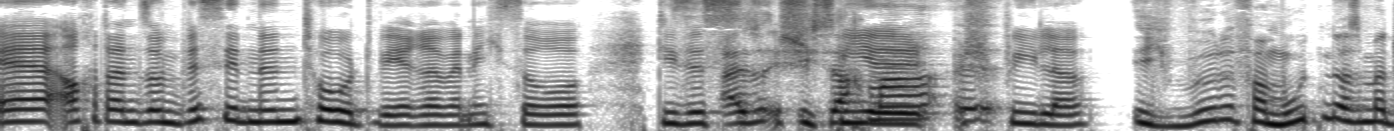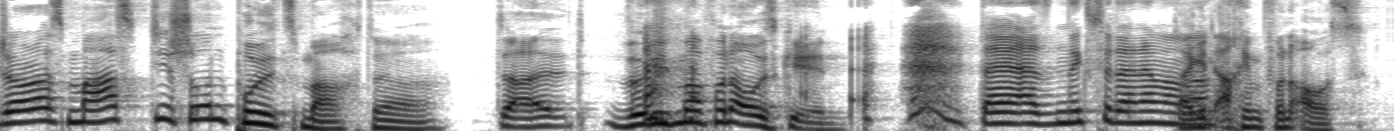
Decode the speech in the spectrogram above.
äh, auch dann so ein bisschen ein Tod wäre, wenn ich so dieses Also, ich Spiel sag mal, äh, spiele. Ich würde vermuten, dass Majora's Mask dir schon einen Puls macht, ja. Da würde ich mal von ausgehen. Daher also nichts für deine Mama. Da geht Achim von aus.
